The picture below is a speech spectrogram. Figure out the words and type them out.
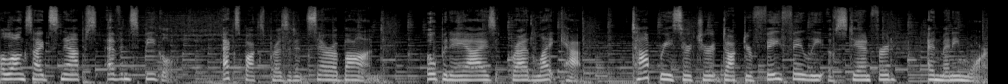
alongside Snap's Evan Spiegel, Xbox President Sarah Bond, OpenAI's Brad Lightcap, top researcher Dr. Fei Fei Li of Stanford, and many more.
